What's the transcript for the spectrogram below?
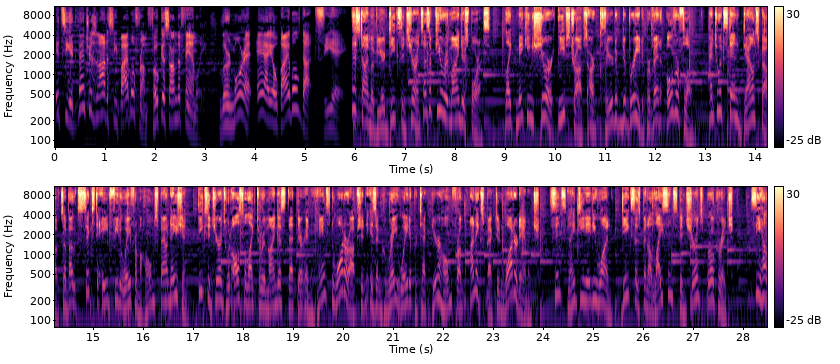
It's the Adventures in Odyssey Bible from Focus on the Family. Learn more at aiobible.ca. This time of year, Deeks Insurance has a few reminders for us, like making sure eavestroughs are cleared of debris to prevent overflow and to extend downspouts about 6 to 8 feet away from a home's foundation. Deeks Insurance would also like to remind us that their enhanced water option is a great way to protect your home from unexpected water damage. Since 1981, Deeks has been a licensed insurance brokerage. See how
